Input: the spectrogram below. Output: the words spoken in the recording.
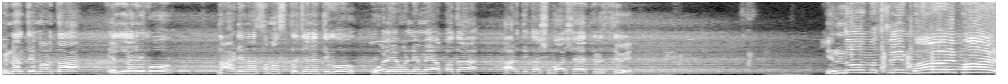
ವಿನಂತಿ ಮಾಡ್ತಾ ಎಲ್ಲರಿಗೂ ನಾಡಿನ ಸಮಸ್ತ ಜನತೆಗೂ ಹೋಳಿ ಹುಣ್ಣಿಮೆ ಹಬ್ಬದ ಆರ್ಥಿಕ ಶುಭಾಶಯ ತಿಳಿಸ್ತೀವಿ. हिंदू मुस्लिम भाई भाई।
